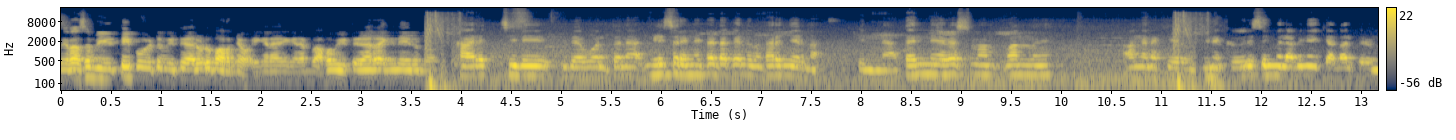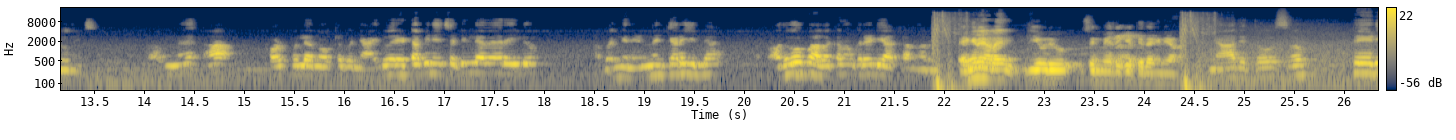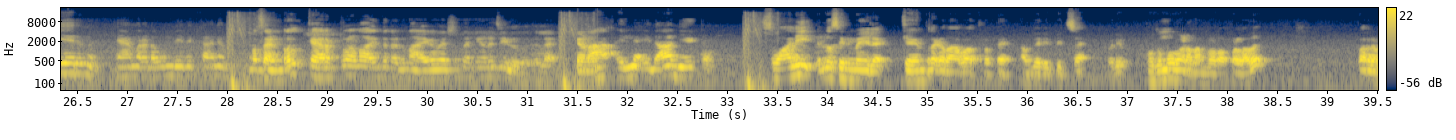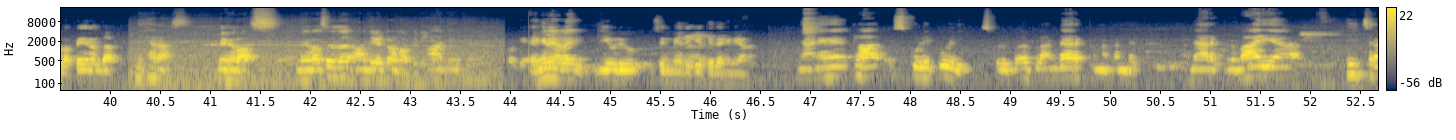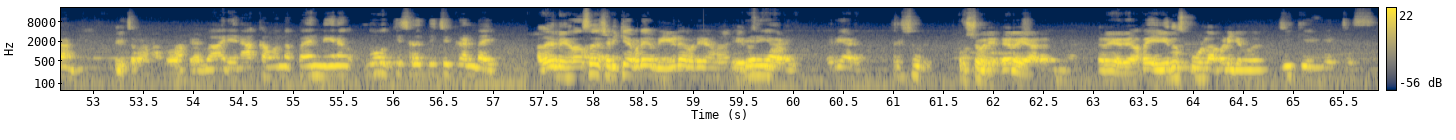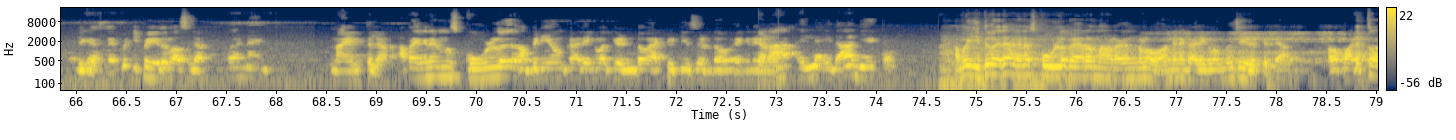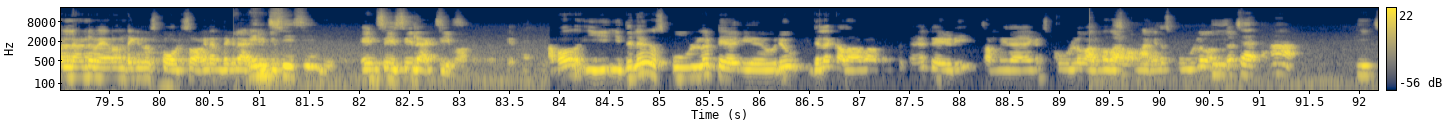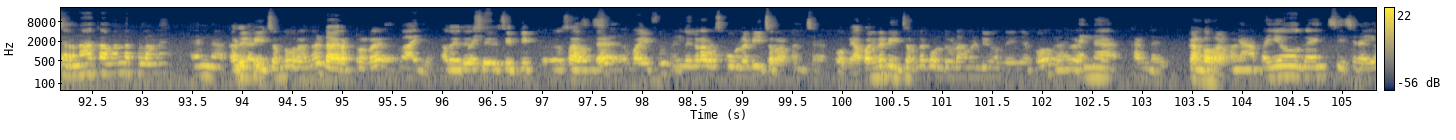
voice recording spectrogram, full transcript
Mirrors വീട്ടിൽ പോയിട്ട് വീട്ടുകാരോട് പറഞ്ഞോ? ഇങ്ങനെ ഇങ്ങനെ അപ്പൊ വീട്ടുകാരെ എങ്ങനെയായിരുന്നു? കരച്ചിൽ ഇതേപോലെ തന്നെ ഗ്ലിസറിൻ ഇട്ടിട്ടൊക്കെ ആയിരുന്നു കരഞ്ഞിരുന്ന. പിന്നെ തന്നെ വിഷമം വന്ന് അങ്ങനെയൊക്കെ ആയിരുന്നു. നിനക്ക് ഒരു സിനിമയിൽ അഭിനയിക്കാൻ താല്പര്യം ഉണ്ടോ എന്ന് ചോദിച്ചു. അന്ന് ആ കുഴപ്പമില്ല നോക്കിയപ്പോ ഞാൻ ഇതുവരെയായിട്ട് അഭിനയിച്ചിട്ടില്ല വേറെയിലും. അപ്പൊ എങ്ങനെയാണെന്ന് എനിക്കറിയില്ല. അത് കുഴപ്പം അതൊക്കെ നമുക്ക് റെഡിയാക്കാന്ന് പറഞ്ഞു. എങ്ങനെയാണ് ഈ ഒരു സിനിമയിലേക്ക് എത്തിയത്? എങ്ങനെയാണ്? ഞാൻ ആദ്യത്തെ ദിവസം പേടിയായിരുന്നു. ക്യാമറയുടെ മുമ്പിൽ നിൽക്കാനും. സെൻട്രൽ ക്യാരക്ടറാണ് ആദ്യം തന്നെ നായകവേഷം തന്നെയാണ് ചെയ്തത് അല്ലേ? ഇല്ല ഇതാദ്യമായിട്ടോ സ്വാലി എന്ന സിനിമയിലെ കേന്ദ്ര കഥാപാത്രത്തെ അവതരിപ്പിച്ച ഒരു പുതുമുഖമാണ് നമ്മളോടൊപ്പം ഉള്ളത്. പറഞ്ഞോളൂ പേരെന്താ? മെഹറാസ്. മെഹറാസ്. മെഹറാസ് ഇത് ആദ്യമായിട്ടാണോ അഭിനയം ആദ്യമായിട്ട് ഓക്കെ എങ്ങനെയാണ് ഈ ഒരു സിനിമയിലേക്ക് എത്തിയത് എങ്ങനെയാണ്? ഞാൻ ക്ലാ സ്കൂളിൽ പോയി. സ്കൂളിൽ പോയപ്പോഴാണ് ഡയറക്ടറിനെ കണ്ടത്. ഡയറക്ടർ ഭാര്യ ടീച്ചറാണ് ടീച്ചറാണ്. വന്നപ്പോ എന്നെ ഇങ്ങനെ നോക്കി ശ്രദ്ധിച്ചിട്ടുണ്ടായി. അതായത് മെഹറാസ് ശരിക്കും എവിടെയാ? വീട് എവിടെയാണ്? ഏത് എറിയാട് സ്കൂളാണ് എറിയാട് തൃശ്ശൂർ. തൃശ്ശൂര് എറിയാട് എറിയാട് അപ്പൊ ഏത് സ്കൂളിലാണ് പഠിക്കുന്നത്? ഇപ്പൊ ഏത് ക്ലാസ്സിലാണ് നയൻത് നയൻത്തിലാണ് അപ്പൊ എങ്ങനെയാണ് സ്കൂളിൽ അഭിനയവും കാര്യങ്ങളൊക്കെ ഉണ്ടോ? ആക്ടിവിറ്റീസ് ഉണ്ടോ? എങ്ങനെയാണ്? ഇല്ല ഇതാദ്യമായിട്ടോ അപ്പൊ ഇതുവരെ അങ്ങനെ സ്കൂളിൽ വേറെ നാടകങ്ങളോ അങ്ങനെ കാര്യങ്ങളൊന്നും ചെയ്തിട്ടില്ല. അപ്പൊ പഠിത്തം അല്ലാണ്ട് വേറെ എന്തെങ്കിലും സ്പോർട്സോ അങ്ങനെ എന്തെങ്കിലും ആക്ടിവിറ്റീസ് എൻ സി സിയിൽ ആക്റ്റീവ് ആണ് അപ്പോ ഈ ഇതിൽ സ്കൂളിൽ ഒരു ഇതിലെ കഥാപാത്രത്തിനെ തേടി സംവിധായകൻ സ്കൂളിൽ വന്നതാണോ? അങ്ങനെ സ്കൂളിൽ വന്ന് ടീച്ചറിനാക്കാൻ വന്നപ്പോഴാണ് അത് ടീച്ചർ എന്ന് പറയുന്നത് ഡയറക്ടറുടെ അതായത് സിറ്റി സിദ്ദിഖ് സാറിന്റെ വൈഫ് നിങ്ങളുടെ അവിടെ സ്കൂളിലെ ടീച്ചറാണ്. ഓക്കെ അപ്പൊ അങ്ങനെ ടീച്ചറിനെ കൊണ്ടുവിടാൻ വേണ്ടി വന്നു കഴിഞ്ഞപ്പോ എന്നെ കണ്ടത്. കണ്ടതാണ്. ഞാൻ അപ്പൊ യോഗ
